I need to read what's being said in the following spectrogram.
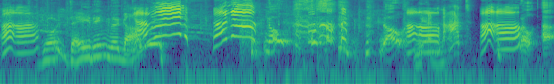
Uh oh. you're dating the goblin? Goblin? Oh no! No. No. Uh We're oh. not? Uh oh. Well, uh,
